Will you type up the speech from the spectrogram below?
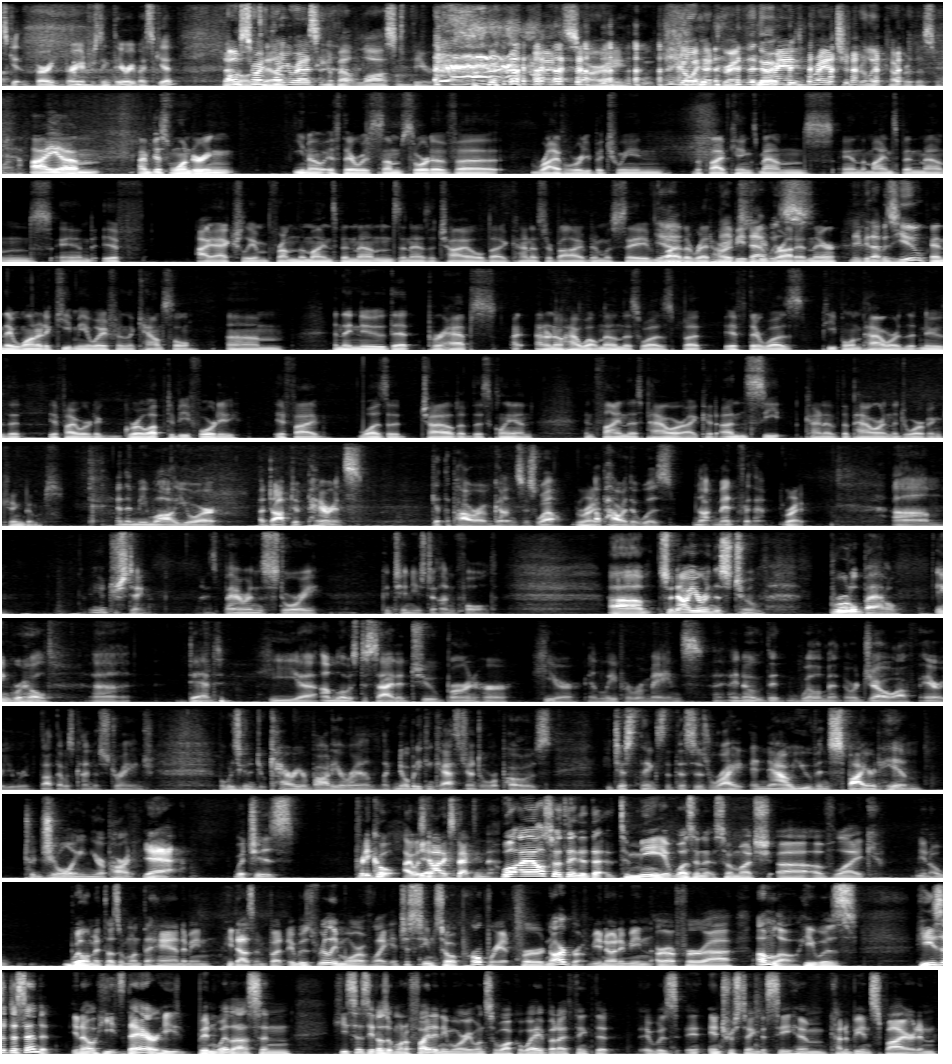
Skid, very, very interesting theory by Skid. oh, sorry, I thought you were asking about lost theory. I'm sorry. Go ahead, Grant. No, Grant, Grant should really cover this one. I um, I'm just wondering, you know, if there was some sort of uh, rivalry between the Five Kings Mountains and the Mindspin Mountains, and if I actually am from the Mindspin Mountains, and as a child I kind of survived and was saved by the Red Hearts maybe to that be brought in there. Maybe that was you. and they wanted to keep me away from the council. Um, and they knew that perhaps I, I don't know how well known this was, but if there was people in power that knew that if I were to grow up to be forty, if I was a child of this clan and find this power, I could unseat kind of the power in the dwarven kingdoms. And then meanwhile, your adoptive parents get the power of guns as well. Right. A power that was not meant for them. Right. Um, interesting. As Baron's story continues to unfold. Um, so now you're in this tomb. Brutal battle. Ingrahild uh, dead. He uh, Umlo has decided to burn her here and leave her remains. I, I know that Willamette or Joe off air, you were thought that was kind of strange. But what is he going to do? Carry her body around? Like nobody can cast gentle repose. He just thinks that this is right, and now you've inspired him to join your party Yeah. which is pretty cool. I was Yeah. not expecting that. Well, I also think that, that to me, it wasn't so much uh, of like, you know, Willamette doesn't want the hand. I mean, he doesn't, but it was really more of like, it just seemed so appropriate for Nargrim, you know what I mean? Or for uh, Umlo. He was, he's a descendant, you know, he's there, he's been with us, and he says he doesn't want to fight anymore. He wants to walk away, but I think that it was interesting to see him kind of be inspired. And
